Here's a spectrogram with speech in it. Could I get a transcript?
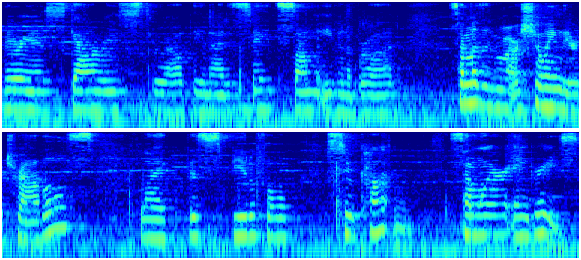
various galleries throughout the United States, some even abroad. Some of them are showing their travels, like this beautiful Sue Cotton, somewhere in Greece.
